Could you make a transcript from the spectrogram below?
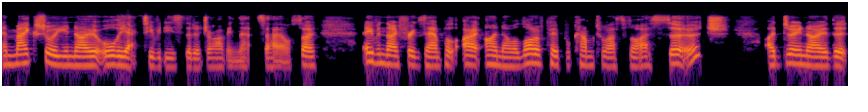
and make sure you know all the activities that are driving that sale. So, even though, for example, I, I know a lot of people come to us via search, I do know that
